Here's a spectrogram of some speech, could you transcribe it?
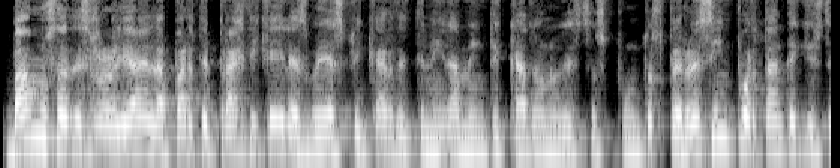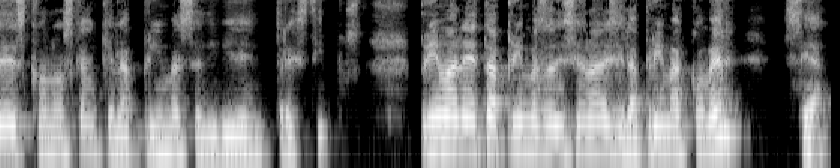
Vamos a desarrollar en la parte práctica y les voy a explicar detenidamente cada uno de estos puntos, pero es importante que ustedes conozcan que la prima se divide en tres tipos. Prima neta, primas adicionales y la prima comercial.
